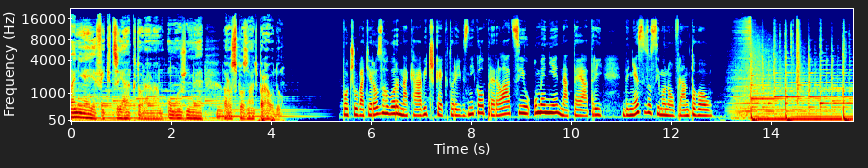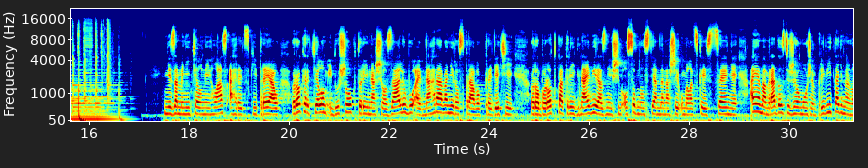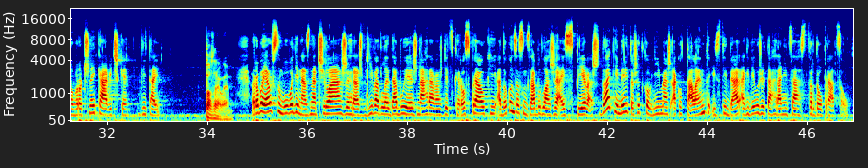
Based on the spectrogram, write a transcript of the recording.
Umenie je fikcia, ktorá nám umožňuje rozpoznať pravdu. Počúvate rozhovor na kávičke, ktorý vznikol pre reláciu Umenie na teatri. Dnes so Simonou Frantovou. Nezameniteľný hlas a herecký prejav. Rocker telom i dušou, ktorý našiel záľubu aj v nahrávaní rozprávok pre deti. Robo Rod patrí k najvýraznejším osobnostiam na našej umeleckej scéne a ja mám radosť, že ho môžem privítať na novoročnej kávičke. Vítaj. Pozdravujem. Robo, ja už som v úvode naznačila, že hráš v divadle, dabuješ, nahrávaš detské rozprávky a dokonca som zabudla, že aj spievaš. Do akej miery to všetko vnímaš ako talent, istý dar a kde už je tá hranica s tvrdou prácou?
